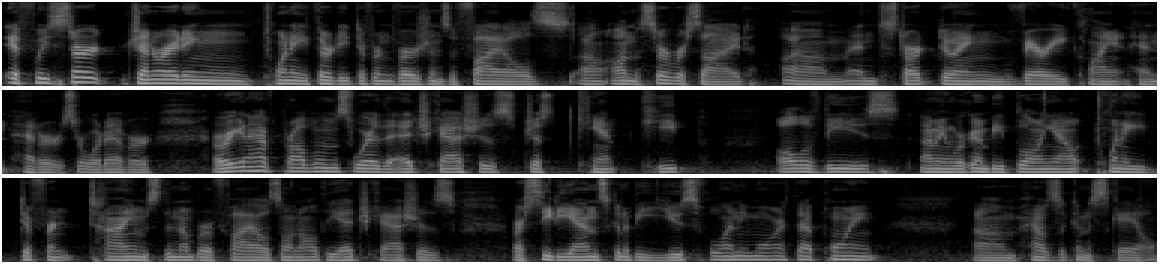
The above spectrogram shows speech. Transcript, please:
if we start generating 20, 30 different versions of files uh, on the server side um, and start doing very client hint headers or whatever, are we going to have problems where the edge caches just can't keep all of these? I mean, we're going to be blowing out 20 different times the number of files on all the edge caches. Are CDNs going to be useful anymore at that point? Um, how's it going to scale?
